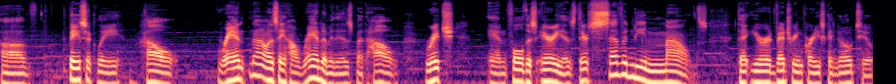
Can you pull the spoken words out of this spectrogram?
of basically how ran not want to say how random it is, but how rich and full this area is. There's 70 mounds that your adventuring parties can go to,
